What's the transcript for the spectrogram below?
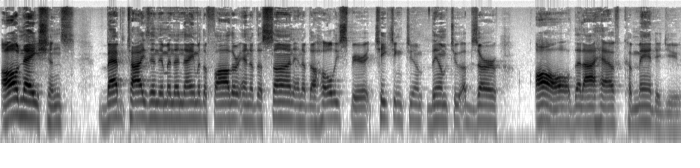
all nations, baptizing them in the name of the Father and of the Son and of the Holy Spirit, teaching to them to observe all that I have commanded you.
